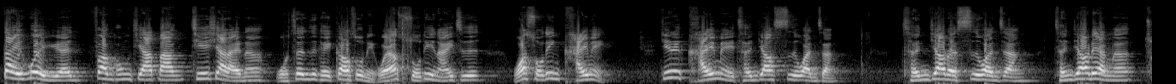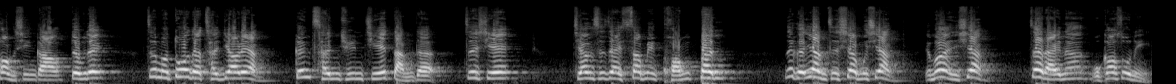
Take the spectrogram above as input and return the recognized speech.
带会员放空加班，接下来呢，我甚至可以告诉你，我要锁定哪一只？我要锁定凯美。今天凯美成交四万张。成交了四万张，成交量呢创新高，对不对？这么多的成交量，跟成群结党的这些僵尸在上面狂奔，那个样子像不像？有没有很像？再来呢？我告诉你，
